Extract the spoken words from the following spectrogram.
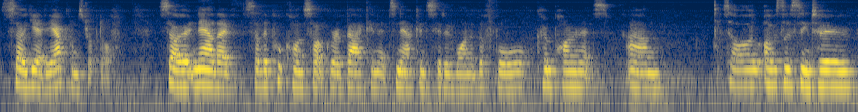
so yeah, the outcomes dropped off. So now they've so they put consult group back and it's now considered one of the four components. Um, so I, I, was listening to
